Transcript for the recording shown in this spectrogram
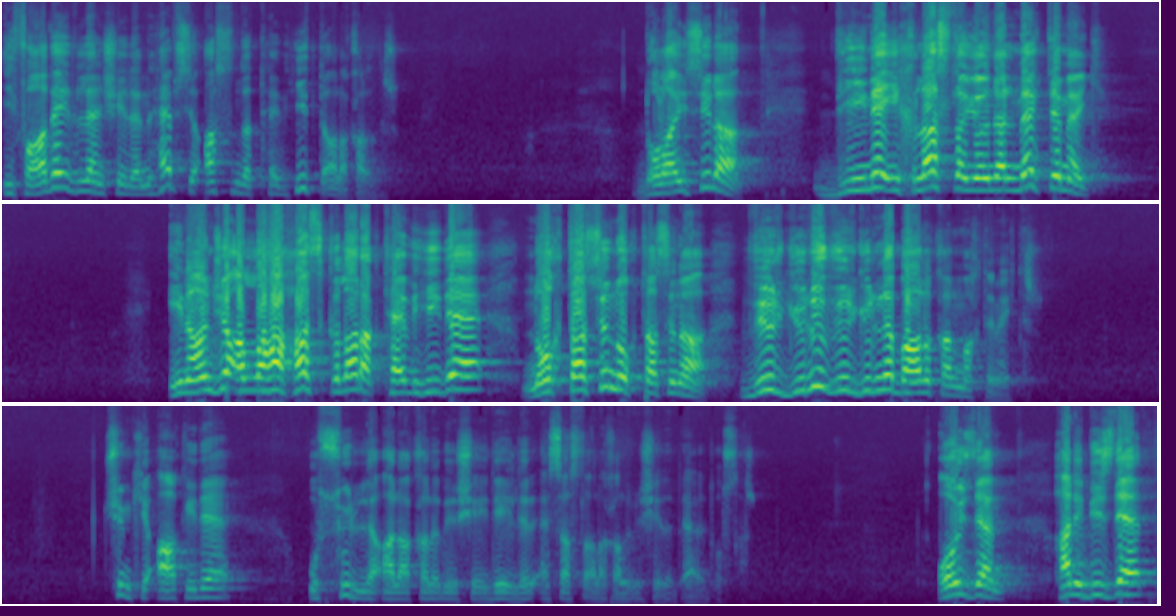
ifade edilen şeylerin hepsi aslında tevhidle alakalıdır. Dolayısıyla dine ihlasla yönelmek demek, inancı Allah'a has kılarak tevhide noktası noktasına, virgülü virgülüne bağlı kalmak demektir. Çünkü akide usulle alakalı bir şey değildir, esasla alakalı bir şeydir değerli dostlar. O yüzden hani bizde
